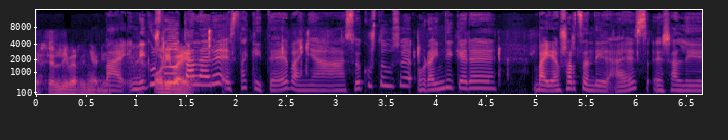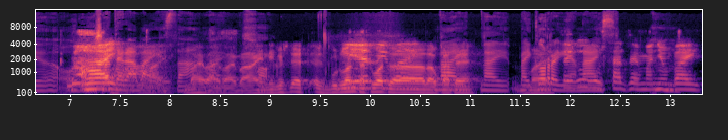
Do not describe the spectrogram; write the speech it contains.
esaldi berdin hori. Bai, nik uste dut bai. ere ez dakite, eh? baina zuek uste duzu oraindik ere, bai, ausartzen dira, ez? Esaldi hori Bai. esatera, bai, ez da? Bai, bai, bai, bai. Jo. Nik uste ez buruan tatuatu bai. da daukate. Bai, bai, bai, korregia Zaigu naiz. gustatzen, baina bai.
